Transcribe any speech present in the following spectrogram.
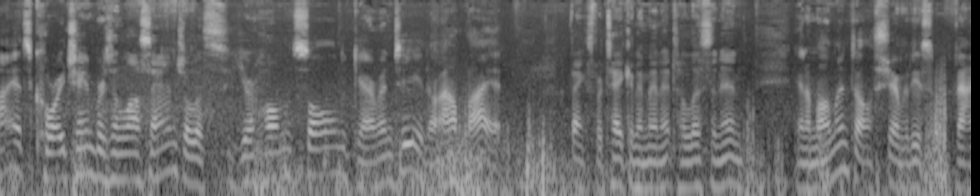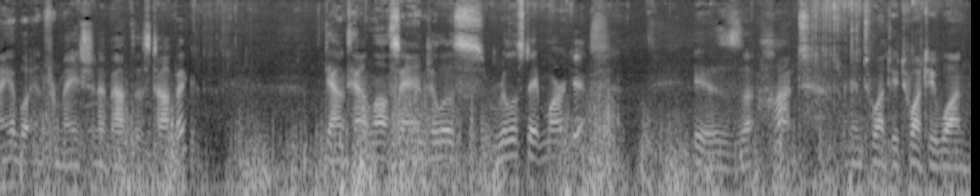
Hi, it's Corey Chambers in Los Angeles. Your home sold guaranteed, or I'll buy it. Thanks for taking a minute to listen in. In a moment, I'll share with you some valuable information about this topic. Downtown Los Angeles real estate market is hot in 2021.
